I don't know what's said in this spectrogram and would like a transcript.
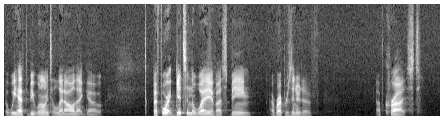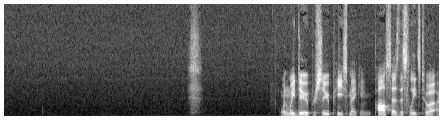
But we have to be willing to let all that go before it gets in the way of us being a representative of Christ. When we do pursue peacemaking, Paul says this leads to a, a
